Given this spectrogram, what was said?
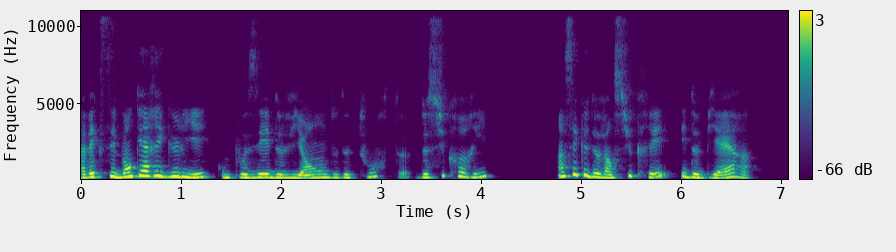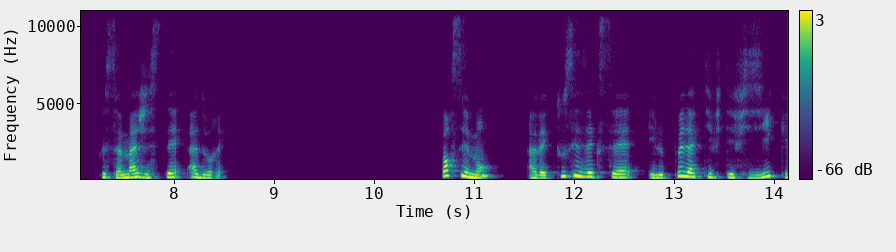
avec ses banquets réguliers composés de viande, de tourtes, de sucreries, ainsi que de vins sucrés et de bière que Sa Majesté adorait. Forcément, avec tous ces excès et le peu d'activité physique,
